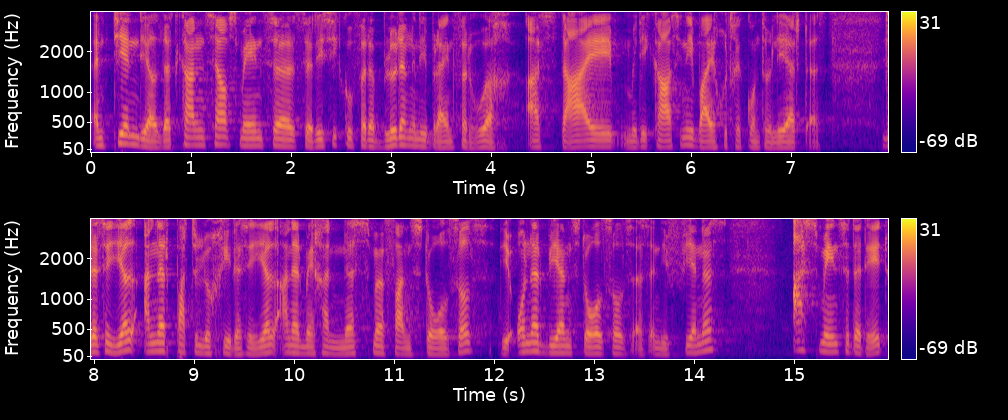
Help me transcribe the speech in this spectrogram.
Inteendeel, dit kan selfs mense se risiko vir 'n bloeding in die brein verhoog as daai medikasie nie baie goed gekontroleerd is. Dis 'n heel ander patologie, dis 'n heel ander meganisme van stolsels. Die onderbeenstolsels is in die venus. As mense dit het,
